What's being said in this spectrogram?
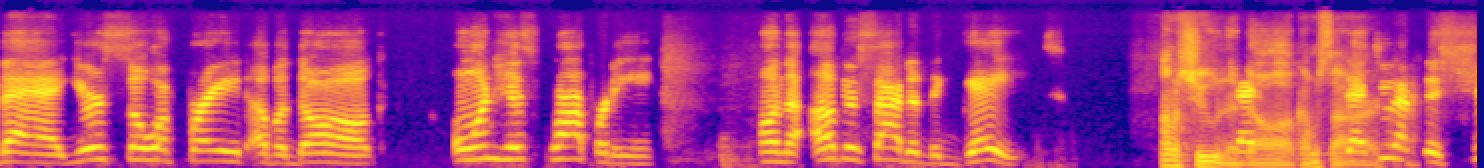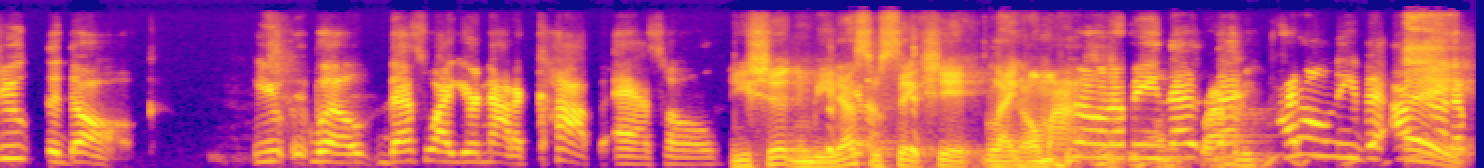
that you're so afraid of a dog on his property on the other side of the gate I'm shooting a dog. I'm sorry. that you have to shoot the dog? You well, that's why you're not a cop, asshole. You shouldn't be. That's some sick shit. Like on my You know what I mean? That, that. I don't even. I'm hey, not a,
